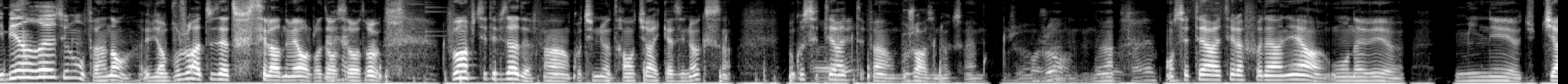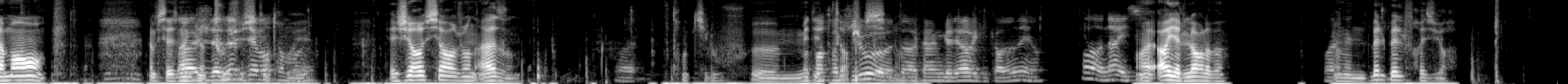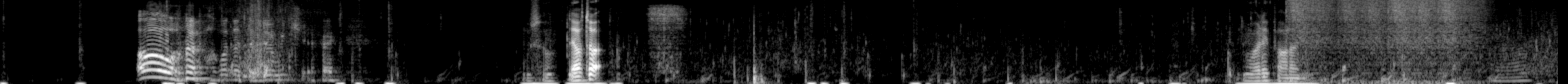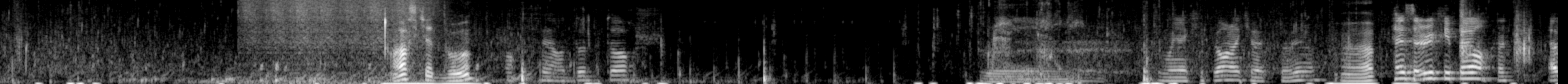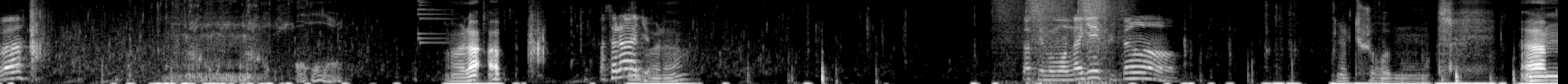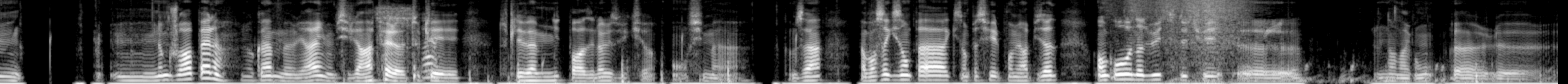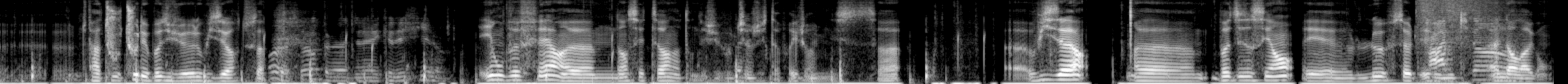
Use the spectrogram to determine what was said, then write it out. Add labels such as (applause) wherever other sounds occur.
Et bien re, tout le monde, enfin non, eh bien bonjour à tous et à tous, (laughs) c'est l'heure de aujourd'hui on se (laughs) retrouve pour un petit épisode, enfin on continue notre aventure avec Azenox. Donc on s'était Ouais. arrêté, enfin bonjour Azenox quand même. Bonjour. Bonjour. Euh, on s'était arrêté la fois dernière où on avait euh, miné euh, du diamant. (laughs) Même si Azenox Bah, vient tout juste trouver. Et j'ai réussi à rejoindre Az, Ouais. tranquillou. Euh, Enfin, Médéteur, je tranquillou, euh, t'as quand même galéré avec les coordonnées. Hein. Oh, nice. Ouais, ah il y a de l'or là-bas. Ouais. On a une belle belle fraisure. Oh, (laughs) par contre, t'as deux witch. Où ça? Derrière toi On va aller par là. nous. On va voir ce qu'il y a de beau. On va faire deux torches. Il y a un creeper là qui va crever là. Hop. Hey, salut les creepers (laughs) Ah bah Voilà, hop. Ah, ça lag Voilà. Putain, c'est le moment de laguer, putain Avec toujours euh, mon. Euh, hum, donc je vous rappelle donc, quand même les règles, même si je les rappelle euh, toutes Ah. les toutes les 20 minutes pour Azenox vu qu'on filme euh, comme ça. Ah, pour ceux qui n'ont pas qui ont pas suivi le premier épisode, en gros notre but c'est de tuer euh, le Nain dragon, euh, le enfin tous tous les boss du jeu, le Wither, tout ça. Oh, que, des- fils. Et on veut faire euh, dans cet ordre, attendez, je vais vous le dire juste après que j'aurai mis ça. Wither, euh, boss des océans et le seul et Ah, l'unique putain. Ender Dragon.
